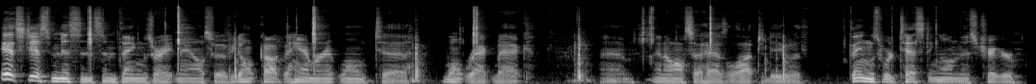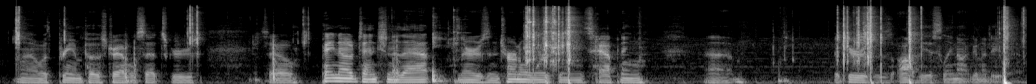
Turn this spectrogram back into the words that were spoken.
It's just missing some things right now, so if you don't cock the hammer, it won't uh, won't rack back. Um, and also has a lot to do with things we're testing on this trigger uh, with pre and post travel set screws. So pay no attention to that. There's internal workings happening um, but yours is obviously not going to do that.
